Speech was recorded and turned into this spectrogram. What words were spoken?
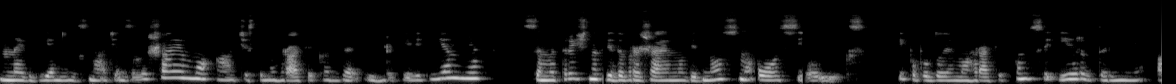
невід'ємних значень, залишаємо, а частину графіка, де y від'ємні, симетрично відображаємо відносно осі ОХ. І побудуємо графік функції y дорівнює А.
